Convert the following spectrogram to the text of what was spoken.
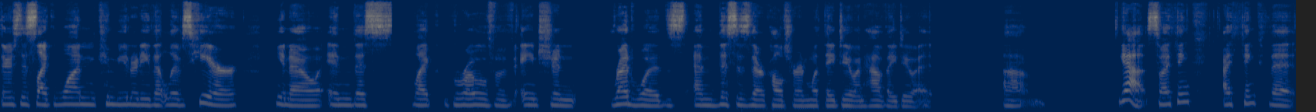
there's this like one community that lives here you know in this like grove of ancient redwoods and this is their culture and what they do and how they do it. Um yeah so i think i think that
